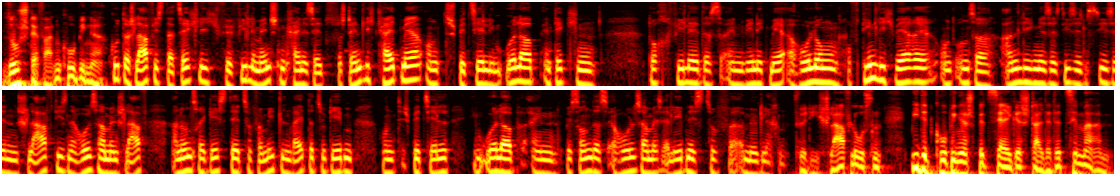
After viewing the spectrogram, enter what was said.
so Stefan Kubinger. Guter Schlaf ist tatsächlich für viele Menschen keine Selbstverständlichkeit mehr und speziell im Urlaub entdecken doch viele, dass ein wenig mehr Erholung oft dienlich wäre. Und unser Anliegen ist es, diesen Schlaf, diesen erholsamen Schlaf an unsere Gäste zu vermitteln, weiterzugeben und speziell im Urlaub ein besonders erholsames Erlebnis zu ermöglichen. Für die Schlaflosen bietet Kupinger speziell gestaltete Zimmer an.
